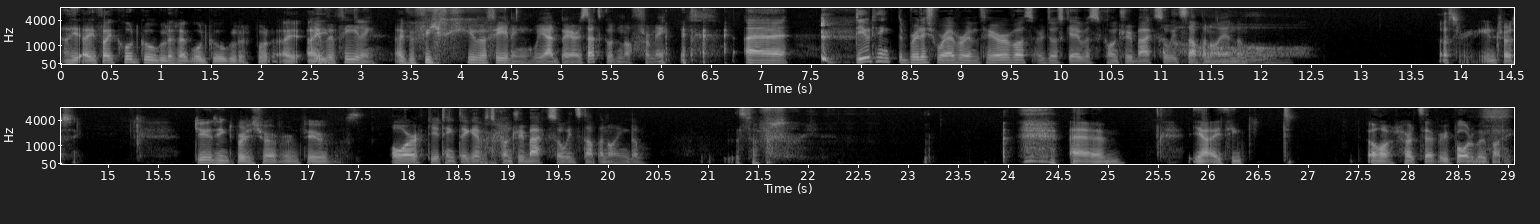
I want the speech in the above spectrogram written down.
I, I if I could Google it, I would Google it. But I, I, You have a feeling. I have a feeling. You have a feeling we had bears. That's good enough for me. uh, do you think the British were ever in fear of us, or just gave us a country back so we'd stop annoying them? That's really interesting. Do you think the British were ever in fear of us? Or do you think they gave us the country back so we'd stop annoying them? The stuff. um, yeah, I think. T- oh, it hurts every bone in my body,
